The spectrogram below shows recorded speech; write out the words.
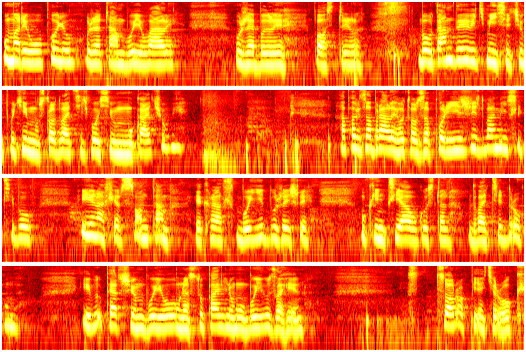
у Маріуполю, вже там воювали, вже були постріли. Був там 9 місяців, потім у 128 му Мукачеві. А пак забрали його в Запоріжжі два місяці був. І на Херсон там якраз бої дуже йшли у кінці августа, у 22-му. І в першому бою, у наступальному бою загинув. 45 років.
